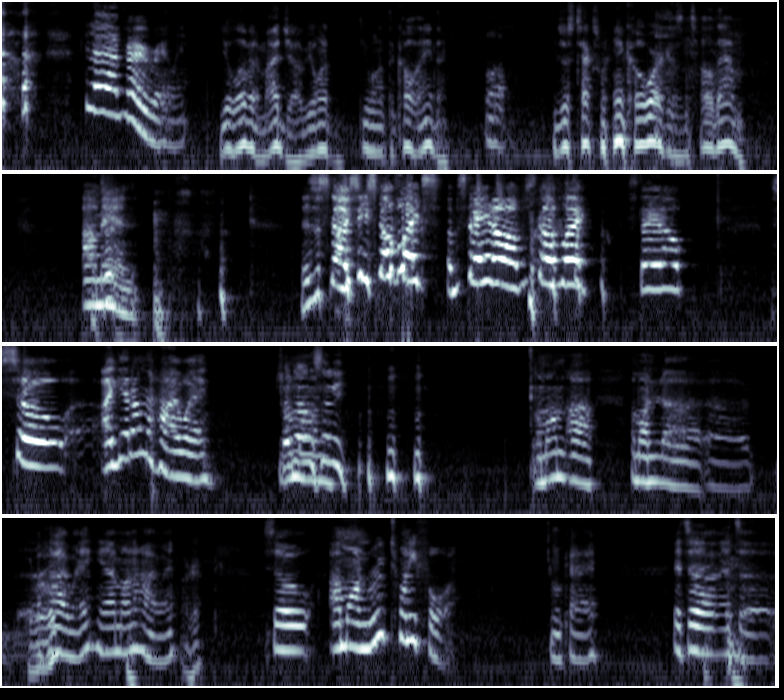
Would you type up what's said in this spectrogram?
yeah, very rarely. You'll love it at my job. You want you want to call anything. Well, You just text one of your coworkers and tell them. I'm That's in. There's a snow. I see snowflakes. I'm staying home. Snowflake. staying home. So I get on the highway. Shut I'm down on- the city. I'm on. Uh, I'm on uh, uh, The highway. Yeah, I'm on a highway. Okay. So I'm on Route 24. Okay. It's a it's a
